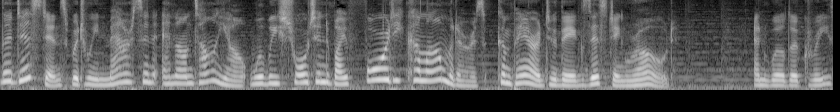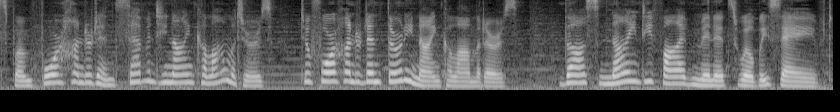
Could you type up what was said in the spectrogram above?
The distance between Mersin and Antalya will be shortened by 40 kilometers compared to the existing road and will decrease from 479 kilometers to 439 kilometers. Thus, 95 minutes will be saved.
